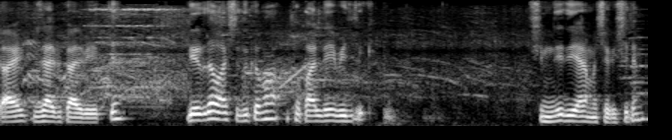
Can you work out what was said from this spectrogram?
Gayet güzel bir galibiyetti. Geride başladık ama toparlayabildik. Şimdi diğer maça geçelim.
